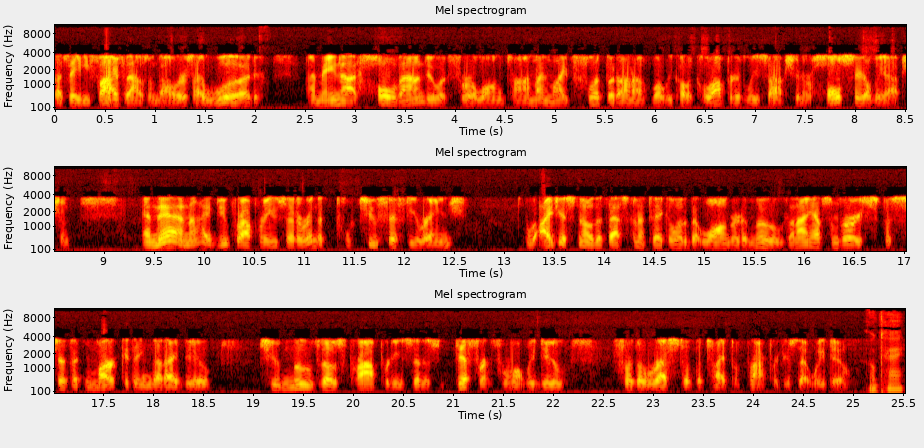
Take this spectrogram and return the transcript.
that's eighty five thousand dollars. I would, I may not hold on to it for a long time. I might flip it on a what we call a cooperative lease option or wholesale the option. And then I do properties that are in the 250 range. I just know that that's going to take a little bit longer to move, and I have some very specific marketing that I do to move those properties that is different from what we do for the rest of the type of properties that we do. Okay.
